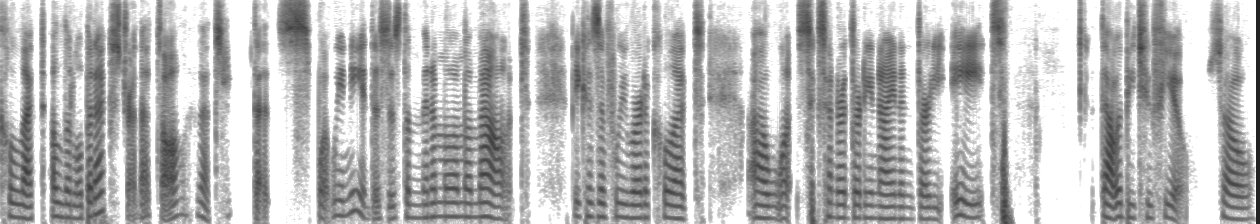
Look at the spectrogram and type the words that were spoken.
collect a little bit extra. That's all. That's that's what we need. This is the minimum amount because if we were to collect uh, 639 and 38, that would be too few. So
